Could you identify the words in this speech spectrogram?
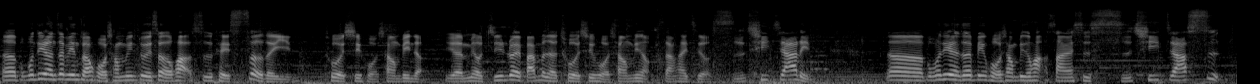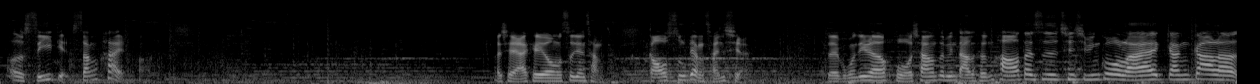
呃，伯文地人这边转火枪兵对射的话，是可以射得赢土耳其火枪兵的，因为没有精锐版本的土耳其火枪兵哦，伤害只有十七加零。那伯文地人这边火枪兵的话，伤害是十七加四，二十一点伤害啊，而且还可以用射箭场高速量产起来。对，不过敌人火枪这边打的很好，但是轻骑兵过来，尴尬了。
